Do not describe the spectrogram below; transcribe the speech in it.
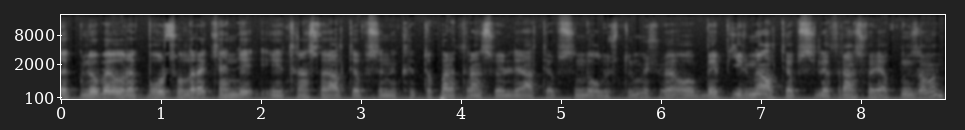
da global olarak borsa olarak kendi e, transfer altyapısını, kripto para transferleri altyapısını da oluşturmuş ve o BEP20 altyapısıyla transfer yaptığınız zaman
